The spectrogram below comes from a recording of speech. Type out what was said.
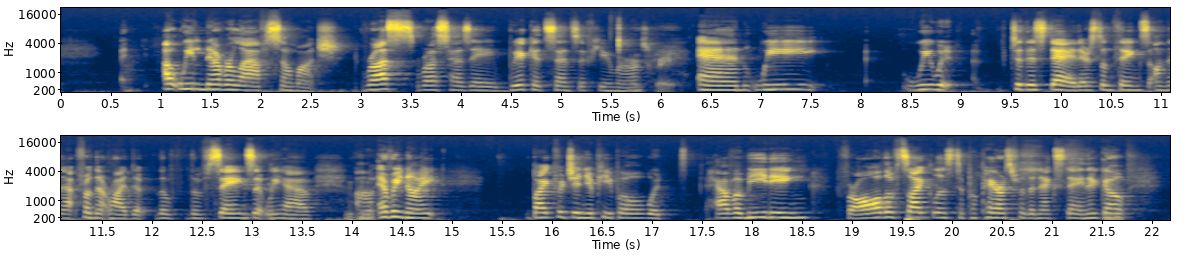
uh, we never laugh so much. Russ Russ has a wicked sense of humor. That's great. and we we would to this day there's some things on that from that ride that the, the sayings that we have. Um, every night bike virginia people would have a meeting for all the cyclists to prepare us for the next day. And they'd go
